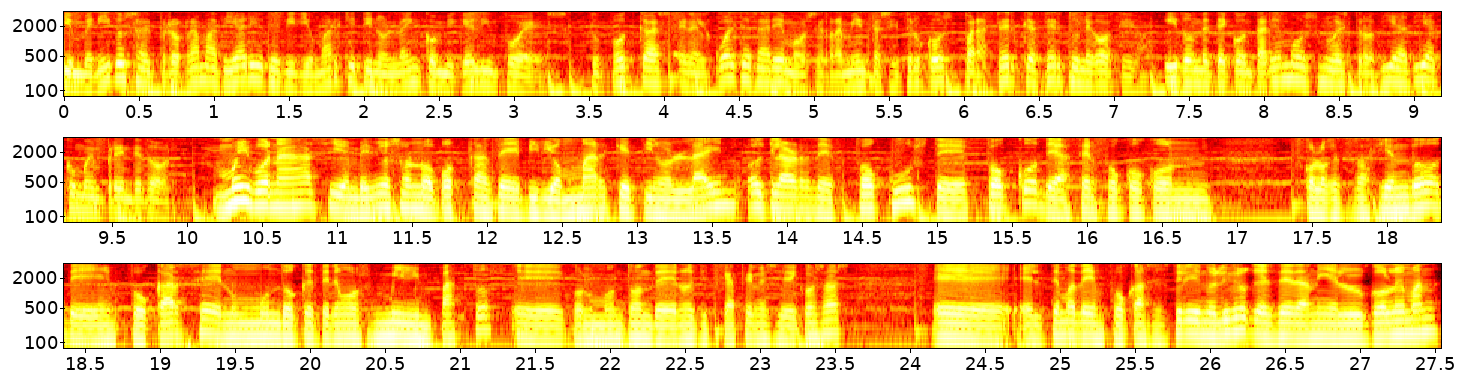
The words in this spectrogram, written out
Bienvenidos al programa diario de Video Marketing Online con Miguel Infoes, tu podcast en el cual te daremos herramientas y trucos para hacer crecer tu negocio y donde te contaremos nuestro día a día como emprendedor. Muy buenas y bienvenidos a un nuevo podcast de Video Marketing Online. Hoy quiero hablar de focus, de foco, de hacer foco con, con lo que estás haciendo, de enfocarse en un mundo que tenemos mil impactos, eh, con un montón de notificaciones y de cosas. Eh, el tema de enfocarse. Estoy leyendo un libro que es de Daniel Goleman,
